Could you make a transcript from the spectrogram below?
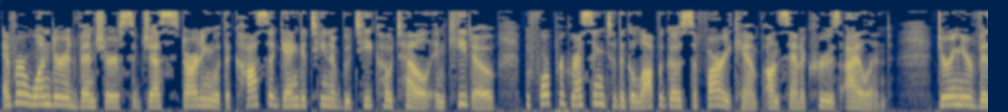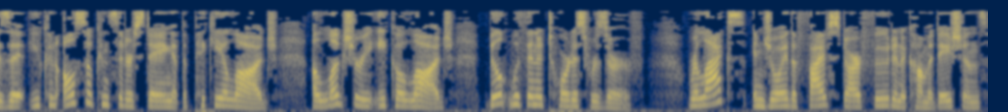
Ever Wonder Adventure suggests starting with the Casa Gangotena Boutique Hotel in Quito before progressing to the Galapagos Safari Camp on Santa Cruz Island. During your visit, you can also consider staying at the Pikaia Lodge, a luxury eco lodge built within a tortoise reserve. Relax, enjoy the five star food and accommodations,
